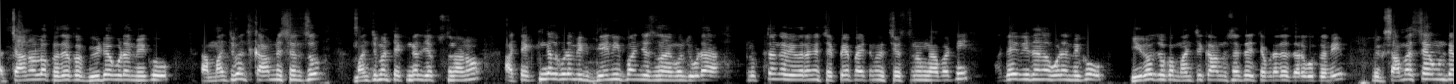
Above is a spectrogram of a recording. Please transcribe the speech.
ఆ ఛానల్లో ప్రతి ఒక్క వీడియో కూడా మీకు ఆ మంచి మంచి కాంబినేషన్స్ మంచి మంచి టెక్నికల్ చెప్తున్నాను. ఆ టెక్నికల్ కూడా మీకు దేనికి పని చేస్తున్నాను గురించి కూడా క్లుప్తంగా వివరంగా చెప్పే ప్రయత్నం చేస్తున్నాం కాబట్టి అదే విధంగా కూడా మీకు ఈ రోజు ఒక మంచి కాంబినేషన్ అయితే చెప్పడం అయితే జరుగుతుంది. మీకు సమస్య ఉంటే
